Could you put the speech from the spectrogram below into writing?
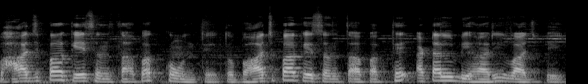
भाजपा के संस्थापक कौन थे? तो भाजपा के संस्थापक थे अटल बिहारी वाजपेयी।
